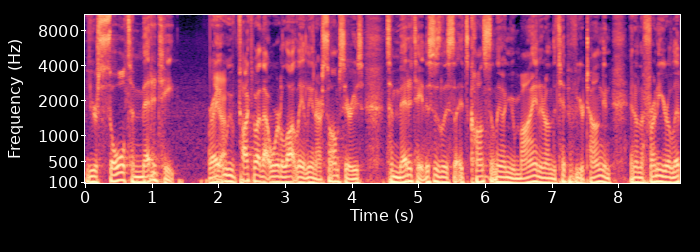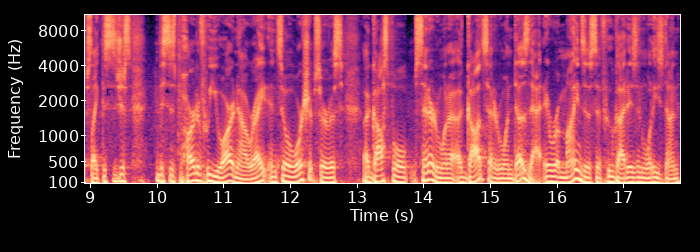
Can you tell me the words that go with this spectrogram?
your soul to meditate right? Yeah. We've talked about that word a lot lately in our Psalm series to meditate. This is it's constantly on your mind and on the tip of your tongue and, and on the front of your lips. Like this is just this is part of who you are now, right? And so a worship service, a gospel centered one, a God centered one does that. It reminds us of who God is and what he's done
